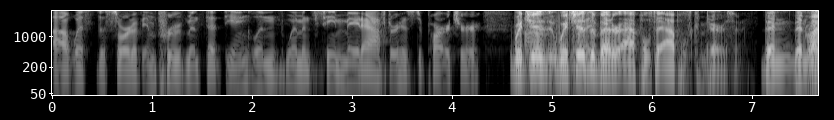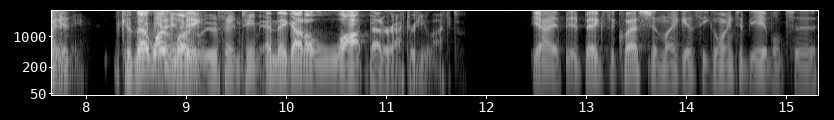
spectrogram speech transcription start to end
uh, with the sort of improvement that the England women's team made after his departure, which is um, which is know, a better apples to apples comparison than than right, Miami, it, because that was yeah, largely the same team, and they got a lot better after he left. Yeah, it, it begs the question: like, is he going to be able to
